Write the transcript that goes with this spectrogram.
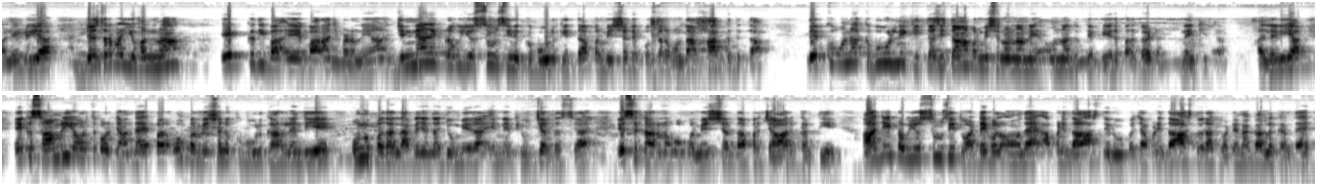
ਹਾਲੇਲੂਇਆ ਜਿਸ ਤਰ੍ਹਾਂ ਯੋਹੰਨਾ ਇੱਕ ਦੀ 12 ਚ ਪੜ੍ਹਨੇ ਆ ਜਿਨ੍ਹਾਂ ਨੇ ਪ੍ਰਭੂ ਯਿਸੂ ਮਸੀਹ ਨੇ ਕਬੂਲ ਕੀਤਾ ਪਰਮੇਸ਼ਰ ਦੇ ਪੁੱਤਰ ਹੋਣ ਦਾ ਹੱਕ ਦਿੱਤਾ। ਦੇਖੋ ਉਹਨਾਂ ਕਬੂਲ ਨਹੀਂ ਕੀਤਾ ਸੀ ਤਾਂ ਪਰਮੇਸ਼ਰ ਉਹਨਾਂ ਨੇ ਉਹਨਾਂ ਦੇ ਉੱਤੇ ਭੇਦ ਪ੍ਰਗਟ ਨਹੀਂ ਕੀਤਾ। ਹਾਲੇਲੂਇਆ ਇੱਕ ਸਾਮਰੀ ਔਰਤ ਕੋਲ ਜਾਂਦਾ ਹੈ, ਪਰ ਉਹ ਪਰਮੇਸ਼ਰ ਨੂੰ ਕਬੂਲ ਕਰ ਲੈਂਦੀ ਏ, ਉਹਨੂੰ ਪਤਾ ਲੱਗ ਜਾਂਦਾ ਜੋ ਮੇਰਾ ਇਹਨੇ ਫਿਊਚਰ ਦੱਸਿਆ ਇਸ ਕਾਰਨ ਉਹ ਪਰਮੇਸ਼ਰ ਦਾ ਪ੍ਰਚਾਰ ਕਰਦੀ ਏ। ਅੱਜ ਹੀ ਪ੍ਰਭੂ ਯਿਸੂ ਮਸੀਹ ਤੁਹਾਡੇ ਕੋਲ ਆਉਂਦਾ ਹੈ, ਆਪਣੇ ਦਾਸ ਦੇ ਰੂਪ ਵਿੱਚ, ਆਪਣੇ ਦਾਸ ਦੁਆਰਾ ਤੁਹਾਡੇ ਨਾਲ ਗੱਲ ਕਰਦਾ ਹੈ।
